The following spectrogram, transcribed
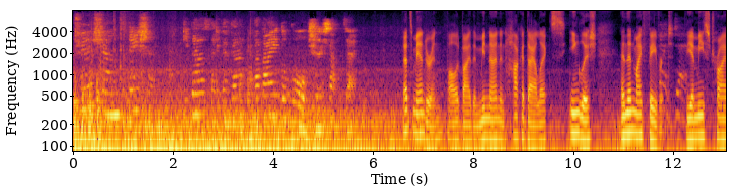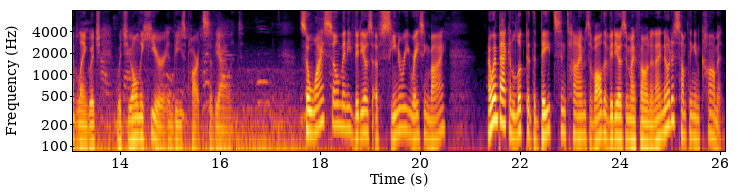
Chishang Station. That's Mandarin, followed by the Minnan and Hakka dialects, English, and then my favorite, the Amis tribe language, which you only hear in these parts of the island. So, why so many videos of scenery racing by? I went back and looked at the dates and times of all the videos in my phone, and I noticed something in common.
